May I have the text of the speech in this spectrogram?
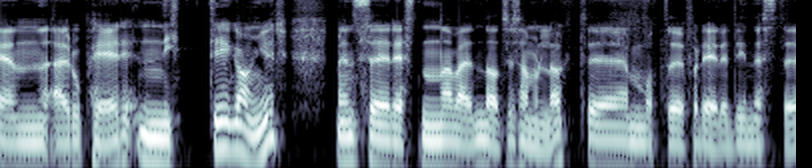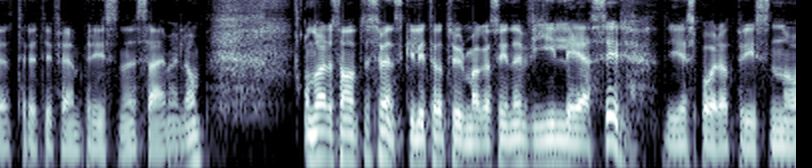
en europeer 90 ganger, mens resten av verden da til sammenlagt eh, måtte fordele de neste 35 prisene seg imellom. Og nå er Det sånn at det svenske litteraturmagasinet Vi leser de spår at prisen nå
